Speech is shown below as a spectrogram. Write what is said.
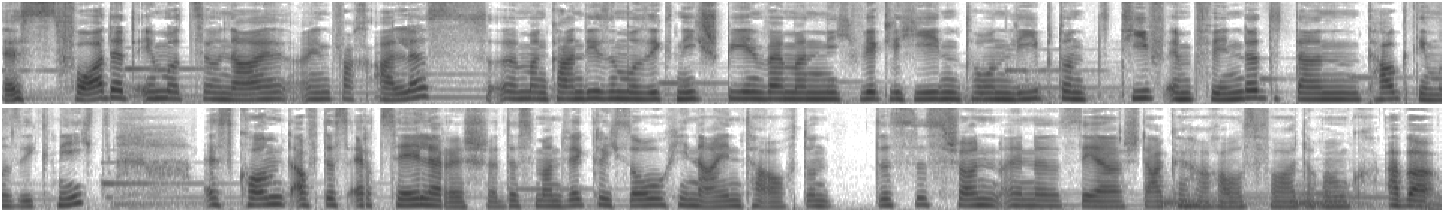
Es fordert emotional einfach alles. Äh, man kann diese Musik nicht spielen, wenn man nicht wirklich jeden Ton liebt und tief empfindet, dann taugt die Musik nicht. Es kommt auf das Erzählerische, dass man wirklich so hineintaucht und das ist schon eine sehr starke Herausforderung, aber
